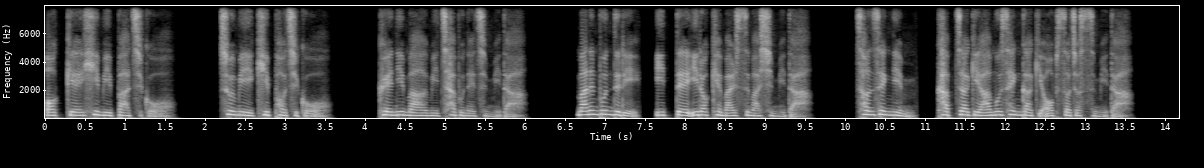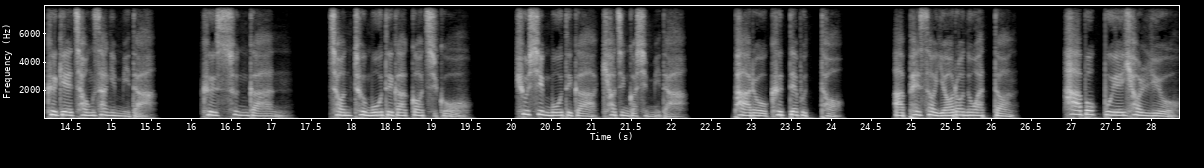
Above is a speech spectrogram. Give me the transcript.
어깨에 힘이 빠지고, 숨이 깊어지고, 괜히 마음이 차분해집니다. 많은 분들이 이때 이렇게 말씀하십니다. 선생님, 갑자기 아무 생각이 없어졌습니다. 그게 정상입니다. 그 순간 전투 모드가 꺼지고 휴식 모드가 켜진 것입니다. 바로 그때부터 앞에서 열어놓았던 하복부의 혈류,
